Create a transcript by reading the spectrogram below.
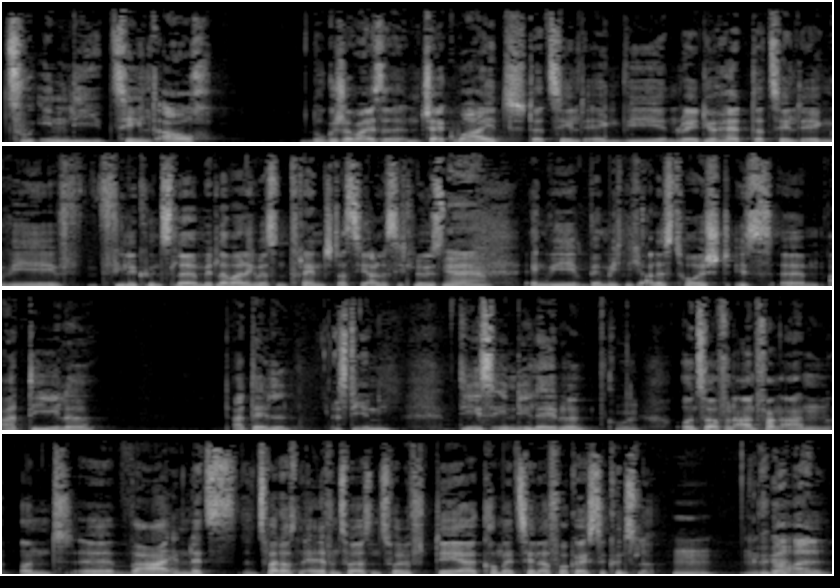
zu Indie zählt auch logischerweise ein Jack White, da zählt irgendwie ein Radiohead, da zählt irgendwie viele Künstler, mittlerweile gibt es einen Trend, dass sie alles sich lösen. Ja, ja. Irgendwie, wenn mich nicht alles täuscht, ist ähm, Adele, Adele, Ist die Indie? die ist Indie-Label Cool. und zwar von Anfang an und äh, war in letzt 2011 und 2012 der kommerziell erfolgreichste Künstler Hm. Okay. überall.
